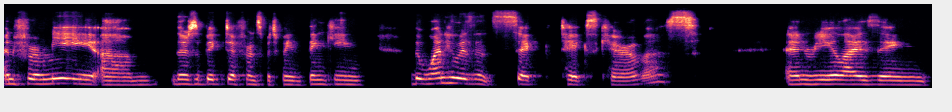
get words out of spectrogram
And for me, um, there's a big difference between thinking the one who isn't sick takes care of us and realizing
